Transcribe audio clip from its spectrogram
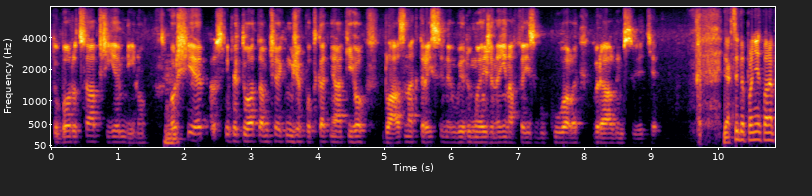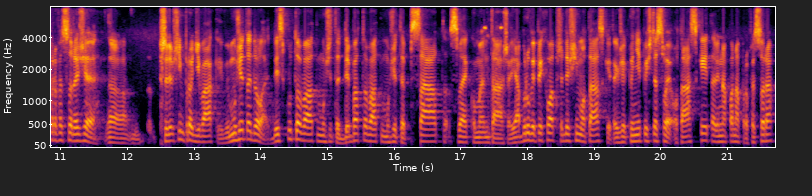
to bylo docela příjemný. No. Hmm. Horší je prostě, že tu a tam člověk může potkat nějakého blázna, který si neuvědomuje, že není na Facebooku, ale v reálném světě. Já chci doplnit, pane profesore, že uh, především pro diváky, vy můžete dole diskutovat, můžete debatovat, můžete psát své komentáře. Já budu vypichovat především otázky, takže klidně pište svoje otázky tady na pana profesora.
